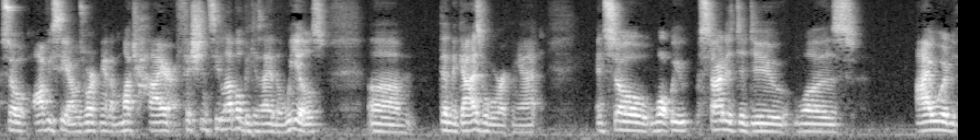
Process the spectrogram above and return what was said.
So obviously, I was working at a much higher efficiency level because I had the wheels um, than the guys were working at. And so what we started to do was I would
